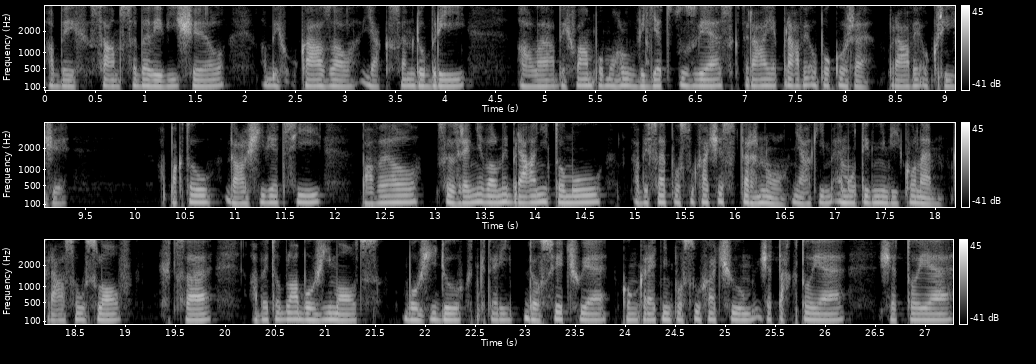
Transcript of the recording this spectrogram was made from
abych sám sebe vyvýšil, abych ukázal, jak jsem dobrý, ale abych vám pomohl vidět tu zvěst, která je právě o pokoře, právě o kříži. A pak tou další věcí Pavel se zřejmě velmi brání tomu, aby se posluchače strhnul nějakým emotivním výkonem, krásou slov. Chce, aby to byla boží moc, boží duch, který dosvědčuje konkrétním posluchačům, že tak to je, že to je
